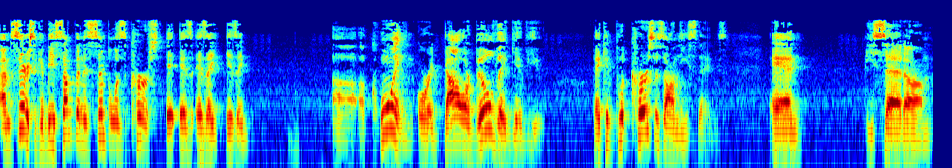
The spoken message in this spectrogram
I'm serious. It could be something as simple as cursed is a is a uh, a coin or a dollar bill they give you. They can put curses on these things. And he said, um,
